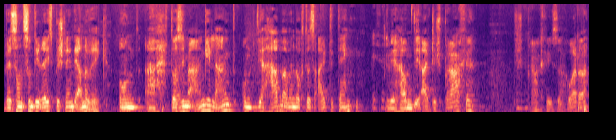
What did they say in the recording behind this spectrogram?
weil sonst sind die Restbestände auch noch weg. Und äh, da sind wir angelangt und wir haben aber noch das alte Denken. Wir haben die alte Sprache. Sprache ist ein Horror.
